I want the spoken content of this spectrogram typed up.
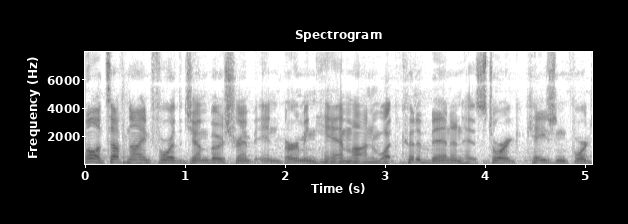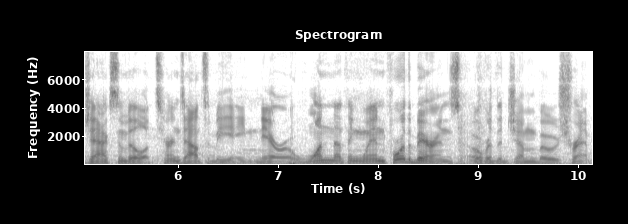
Well, a tough night for the Jumbo Shrimp in Birmingham on what could have been an historic occasion for Jacksonville. It turns out to be a narrow 1 0 win for the Barons over the Jumbo Shrimp.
